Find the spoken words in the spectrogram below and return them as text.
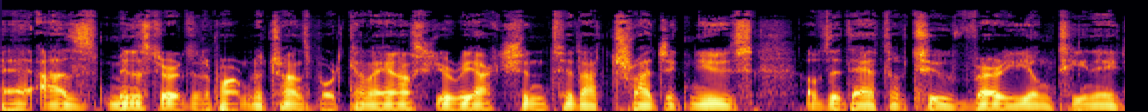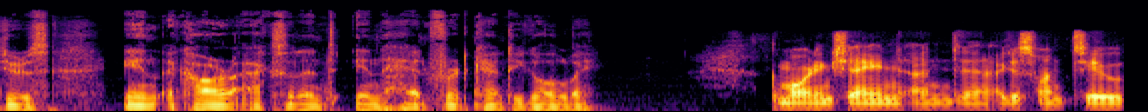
uh, as Minister at the Department of Transport, can I ask your reaction to that tragic news of the death of two very young teenagers in a car accident in Headford, County Galway. Good morning, Shane, and uh, I just want to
